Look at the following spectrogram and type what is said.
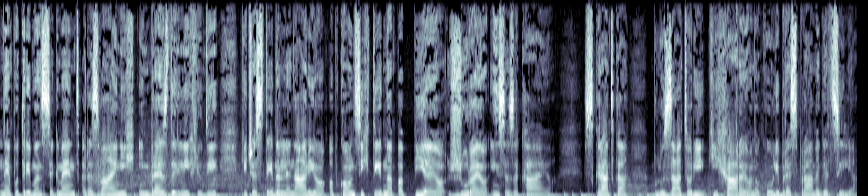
nepotreben segment razvajenih in brezdelnih ljudi, ki čez teden lenarijo, ob koncih tedna pa pijajo, žurajo in se zakajajo. Skratka, bluzatori, ki harajo okoli brez pravega cilja.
